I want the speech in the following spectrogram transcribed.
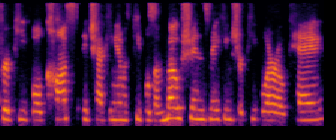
for people, constantly checking in with people's emotions, making sure people are okay.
